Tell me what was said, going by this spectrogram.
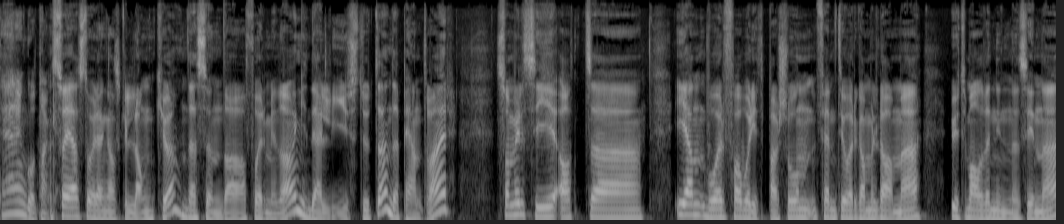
Det er en god tanke. Så jeg står i en ganske lang kø. Det er søndag formiddag, det er lyst ute, det er pent vær. Som vil si at uh, igjen, vår favorittperson, 50 år gammel dame, ute med alle venninnene sine.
